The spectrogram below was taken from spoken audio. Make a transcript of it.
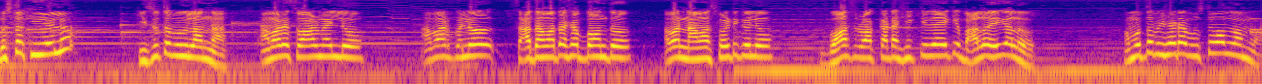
দোস্ত কি হইল? কিছু তো বুঝলাম না। আমারে চর মারলো আবার কইলো সাদা মাথা সব বন্ধ। আবার নামাজ পড়তে কইলো। বস রক কাটা শিখতে যায় কি ভালো হয়ে গেল? আমার তো বিষয়টা বুঝতে পারলাম না।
